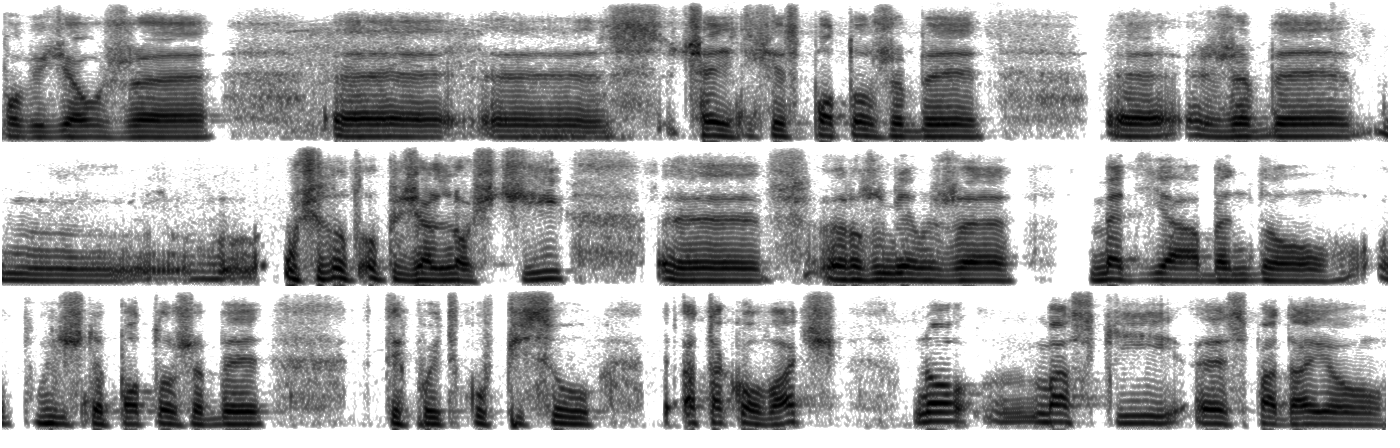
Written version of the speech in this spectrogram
Powiedział, że E, e, część z nich jest po to, żeby e, żeby mm, uciec od odpowiedzialności. Rozumiem, że media będą publiczne po to, żeby tych polityków PiSu atakować. No, maski spadają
